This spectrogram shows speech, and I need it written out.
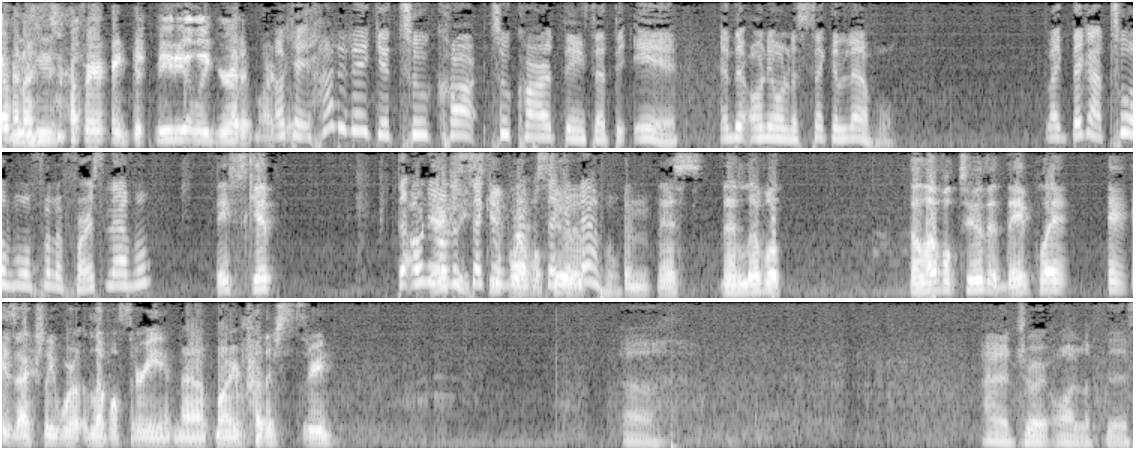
up I know he's not very good immediately at grip. it, Mario. Okay, how did they get two car two card things at the end and they're only on the second level? Like they got two of them from the first level. They skip. They're only They on the second level second two. level. And this the level, the level two that they play is actually level three in uh, Mario Brothers three. Uh, I enjoy all of this.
